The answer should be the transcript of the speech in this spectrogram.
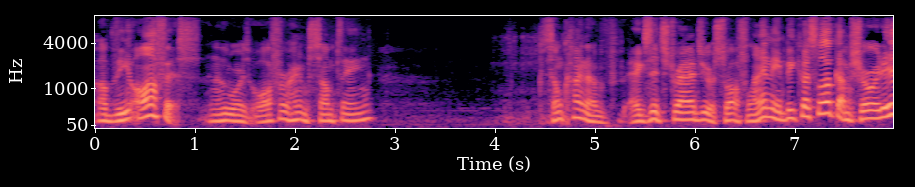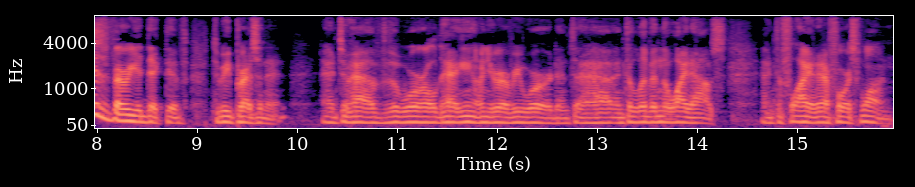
of the office. In other words, offer him something some kind of exit strategy or soft landing because look, I'm sure it is very addictive to be president and to have the world hanging on your every word and to have and to live in the White House and to fly in Air Force One.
